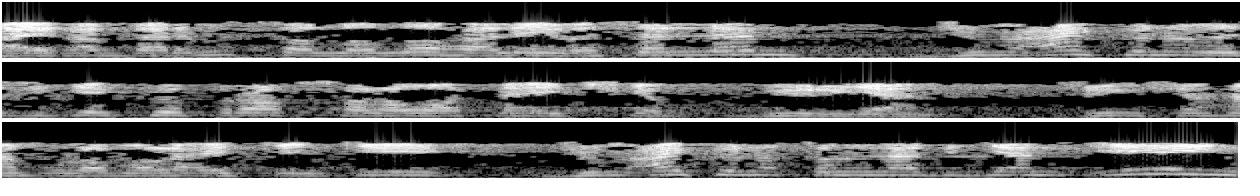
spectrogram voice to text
payg'ambarimiz sollallohu alayhi vasallam juma kuni o'ziga ko'proq salovatni aytishga buyurgan. Shuning uchun ham ulamolar aytganki juma kuni qilinadigan eng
